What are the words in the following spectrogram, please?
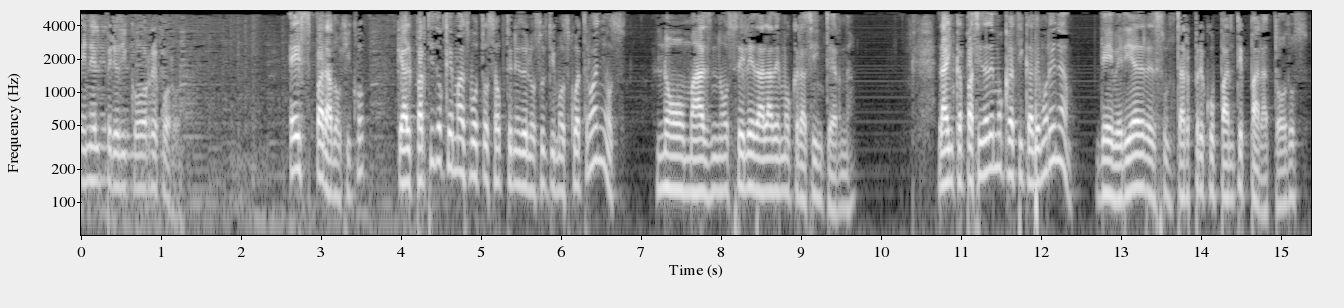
en el periódico Reforma. Es paradójico que al partido que más votos ha obtenido en los últimos cuatro años, no más no se le da la democracia interna. La incapacidad democrática de Morena debería de resultar preocupante para todos,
